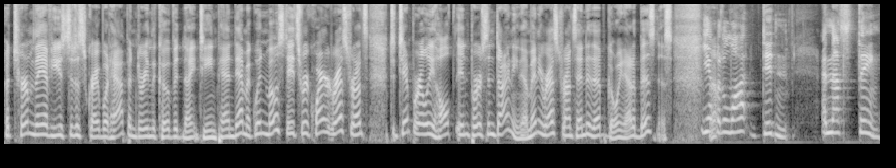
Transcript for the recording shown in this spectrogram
a term they have used to describe what happened during the COVID 19 pandemic when most states required restaurants to temporarily halt in person dining. Now, many restaurants ended up going out of business. Yeah, Now- but a lot didn't. And that's the thing,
